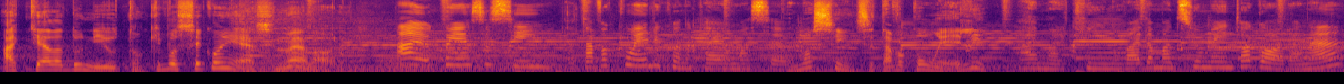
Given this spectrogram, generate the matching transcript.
aquela do Newton, que você conhece, não é, Laura? Ah, eu conheço sim. Eu tava com ele quando caiu a maçã. Como assim? Você tava com ele? Ai, Marquinho, não vai dar uma de ciumento agora, né?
